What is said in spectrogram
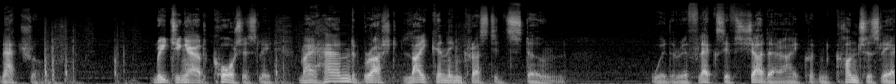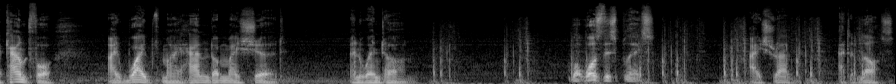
natural. Reaching out cautiously, my hand brushed lichen encrusted stone. With a reflexive shudder I couldn't consciously account for, I wiped my hand on my shirt and went on. What was this place? I shrugged, at a loss.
